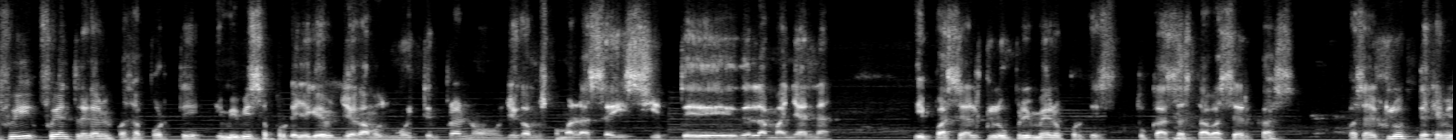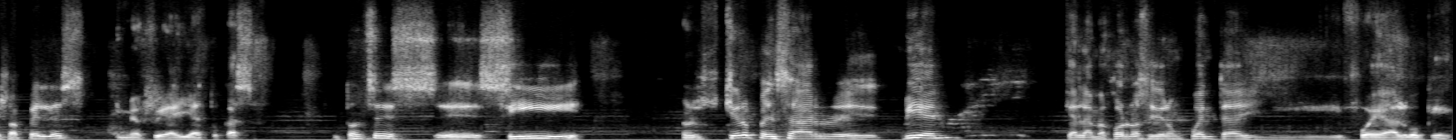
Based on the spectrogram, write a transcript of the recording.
fui, fui a entregar mi pasaporte y mi visa porque llegué, llegamos muy temprano, llegamos como a las 6, 7 de la mañana y pasé al club primero porque tu casa estaba cerca pasé al club, dejé mis papeles y me fui ahí a tu casa. Entonces, eh, sí, pues, quiero pensar eh, bien, que a lo mejor no se dieron cuenta y fue algo que,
